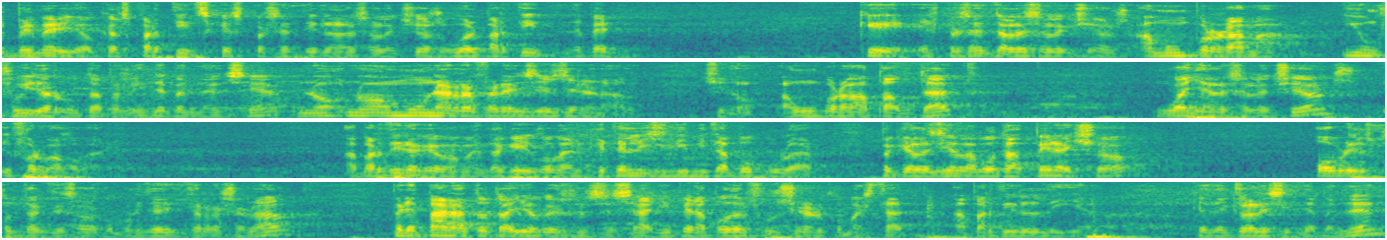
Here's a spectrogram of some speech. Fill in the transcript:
En primer lloc, els partits que es presentin a les eleccions, o el partit, depèn, que es presenta a les eleccions amb un programa i un full de ruta per la independència, no, no amb una referència general, sinó amb un programa pautat, guanya les eleccions i forma govern. A partir d'aquell moment, aquell govern que té legitimitat popular, perquè la gent l'ha votat per això, obre els contactes a la comunitat internacional, prepara tot allò que és necessari per a poder funcionar com a estat a partir del dia que declares independent,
